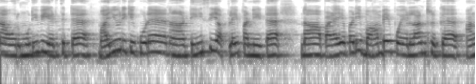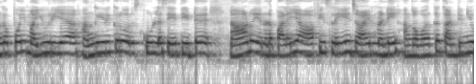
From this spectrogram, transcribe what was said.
நான் ஒரு முடிவு எடுத்துட்டேன். மயூரிக்கு கூட நான் டிசி அப்ளை பண்ணிட்டேன். நான் பழையபடி பாம்பே போயிடலான் இருக்கேன். அங்கே போய் மயூரியை அங்கே இருக்கிற ஒரு ஸ்கூலில் சேர்த்திட்டு நானும் என்னோட பழைய ஆஃபீஸ்லேயே ஜாயின் பண்ணி அங்கே ஒர்க்கை கண்டினியூ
